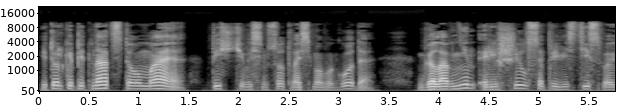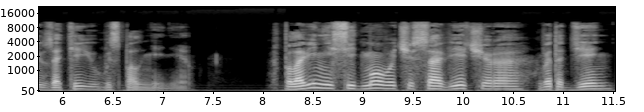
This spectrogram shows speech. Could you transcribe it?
и только 15 мая 1808 года Головнин решился привести свою затею в исполнение. В половине седьмого часа вечера в этот день,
